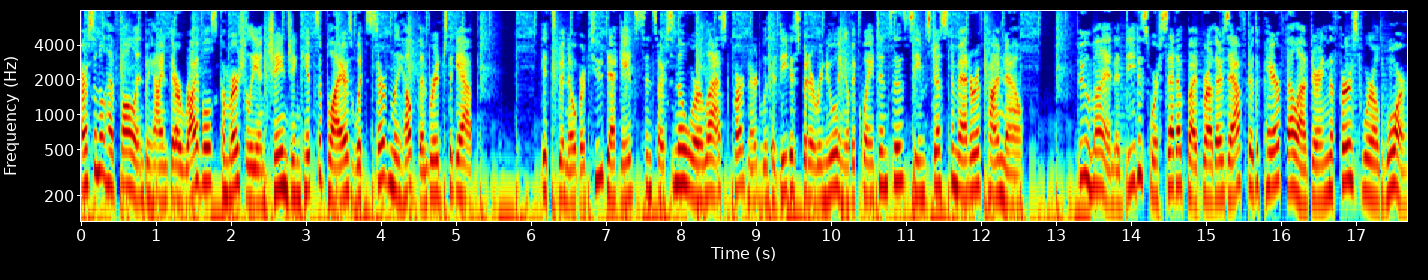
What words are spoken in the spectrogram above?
Arsenal have fallen behind their rivals commercially and changing kit suppliers would certainly help them bridge the gap. It's been over two decades since Arsenal were last partnered with Adidas but a renewing of acquaintances seems just a matter of time now. Puma and Adidas were set up by brothers after the pair fell out during the First World War.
